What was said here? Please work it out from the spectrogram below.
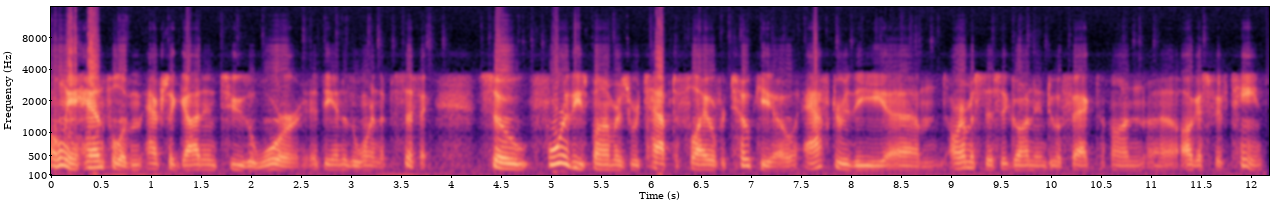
only a handful of them actually got into the war at the end of the war in the Pacific. So four of these bombers were tapped to fly over Tokyo after the um, armistice had gone into effect on uh, August 15th,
